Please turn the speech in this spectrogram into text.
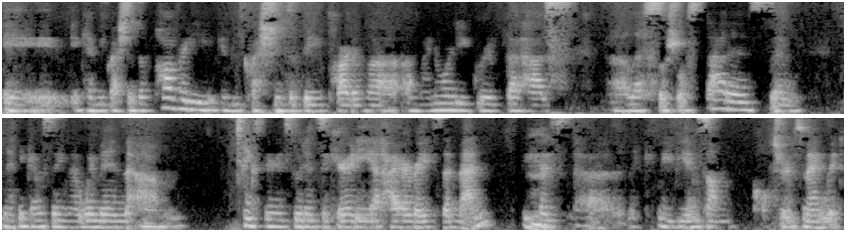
it, it can be questions of poverty, it can be questions of being part of a, a minority group that has uh, less social status. And, and I think I was saying that women um, experience food insecurity at higher rates than men because, uh, like, maybe in some cultures, men would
